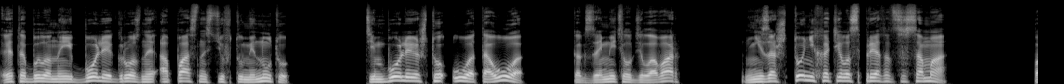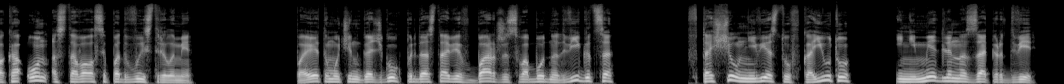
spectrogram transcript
Это было наиболее грозной опасностью в ту минуту, тем более, что Уатауа, как заметил деловар, ни за что не хотела спрятаться сама, пока он оставался под выстрелами. Поэтому Чингачгук, предоставив барже свободно двигаться, втащил невесту в каюту и немедленно запер дверь.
